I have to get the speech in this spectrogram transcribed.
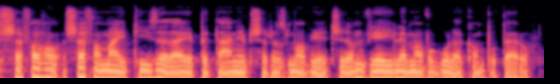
szefową, szefom IT zadaję pytanie przy rozmowie, czy on wie, ile ma w ogóle komputerów,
